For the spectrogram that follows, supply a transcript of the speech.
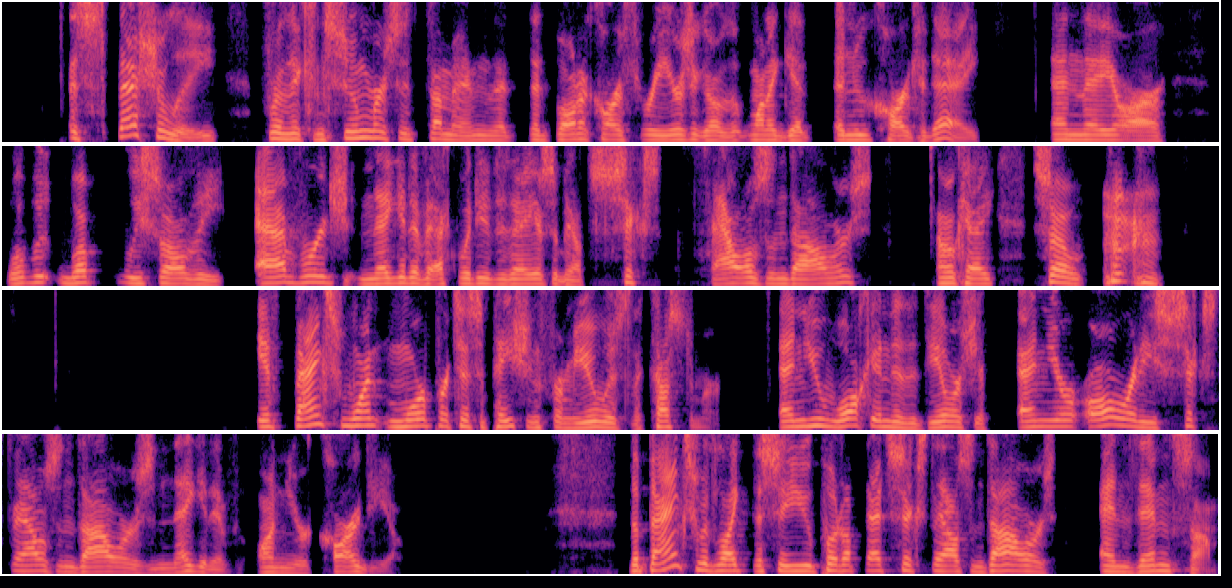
especially for the consumers that come in that, that bought a car three years ago that want to get a new car today and they are what we, what we saw the average negative equity today is about six thousand dollars. Okay, so if banks want more participation from you as the customer, and you walk into the dealership and you're already $6,000 negative on your car deal. The banks would like to see you put up that $6,000 and then some.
